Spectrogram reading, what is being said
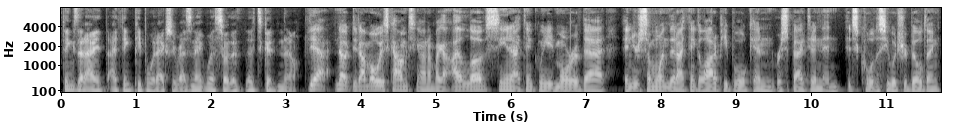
things that I I think people would actually resonate with. So that, that's good to know. Yeah, no, dude, I'm always commenting on them. Like, I love seeing it. I think we need more of that. And you're someone that I think a lot of people can respect, and, and it's cool to see what you're building.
